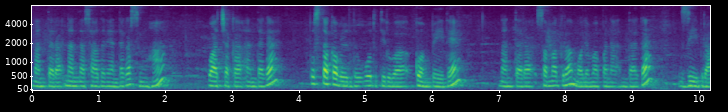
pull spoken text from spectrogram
ನಂತರ ನನ್ನ ಸಾಧನೆ ಅಂದಾಗ ಸಿಂಹ, ವಾಚಕ ಅಂದಾಗ ಪುಸ್ತಕ ಪುಸ್ತಕವಿಳಿದು ಓದುತ್ತಿರುವ ಗೊಂಬೆ ಇದೆ. ನಂತರ ಸಮಗ್ರ ಮೌಲ್ಯಮಾಪನ ಅಂದಾಗ ಝೀಬ್ರಾ.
